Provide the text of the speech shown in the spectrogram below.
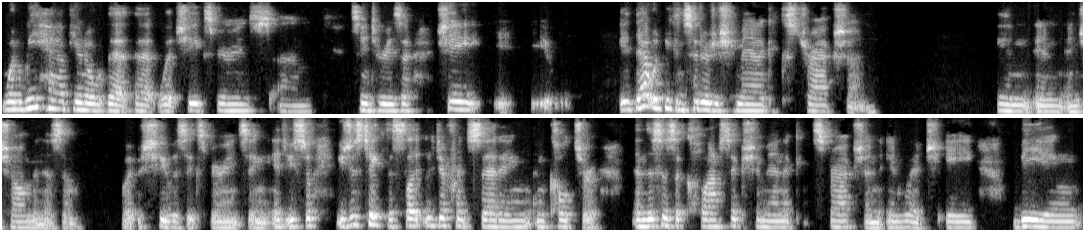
When we have you know that that what she experienced um, saint teresa she it, that would be considered a shamanic extraction in in in shamanism what she was experiencing. It, so you just take the slightly different setting and culture, and this is a classic shamanic extraction in which a being,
